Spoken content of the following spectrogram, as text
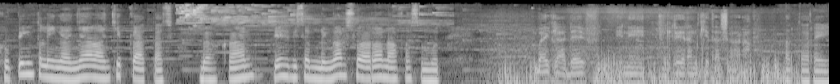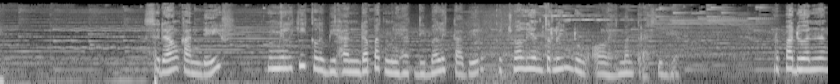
kuping telinganya lancip ke atas. Bahkan, dia bisa mendengar suara nafas semut. Baiklah Dave, ini giliran kita sekarang. Kata Ray. Sedangkan Dave memiliki kelebihan dapat melihat di balik tabir kecuali yang terlindung oleh mantra sihir. Perpaduan yang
